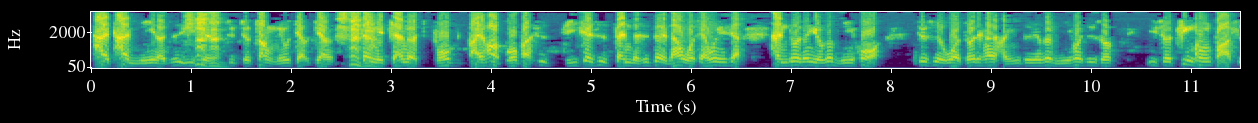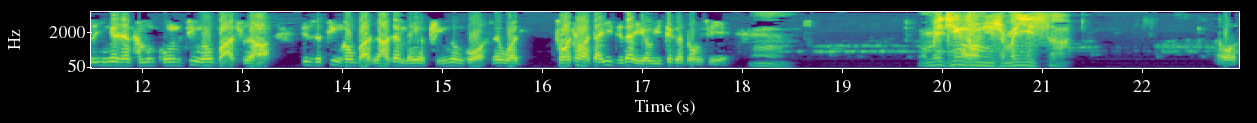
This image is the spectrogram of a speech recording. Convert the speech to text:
太太迷了，就是一些 就就撞牛角尖。像你讲的佛白话佛法是的确是真的是对。然后我想问一下，很多人有个迷惑，就是我昨天还有很多有个迷惑，就是说一说净空法师，应该像他们公净空法师哈，就是净空法师好像没有评论过，所以我昨天晚上一直在犹豫这个东西。嗯，我没听懂你什么意思啊？哦，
